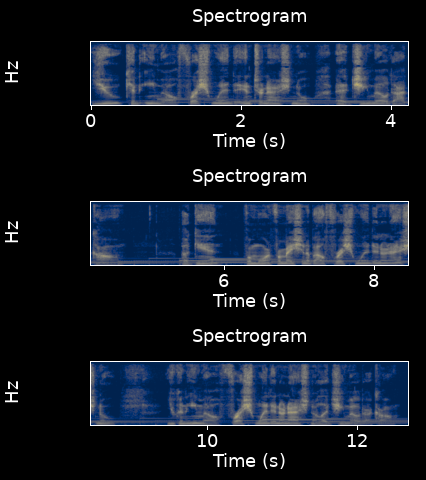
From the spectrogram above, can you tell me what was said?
you can email freshwindinternational at gmail.com. Again, for more information about Fresh Wind International, you can email freshwindinternational at gmail.com.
